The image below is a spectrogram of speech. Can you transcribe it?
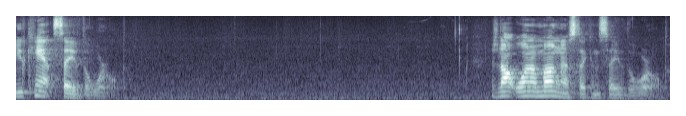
You can't save the world. There's not one among us that can save the world.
